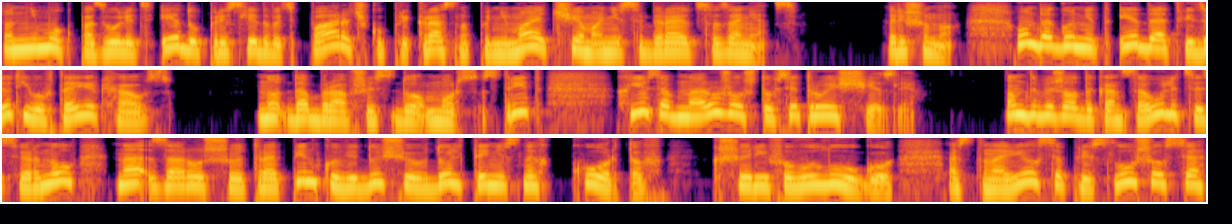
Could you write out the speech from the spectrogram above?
Он не мог позволить Эду преследовать парочку, прекрасно понимая, чем они собираются заняться. Решено. Он догонит Эда и отведет его в Тайгер-хаус. Но, добравшись до Морс-стрит, Хьюз обнаружил, что все трое исчезли. Он добежал до конца улицы и свернул на заросшую тропинку, ведущую вдоль теннисных кортов – к шерифову лугу, остановился, прислушался.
